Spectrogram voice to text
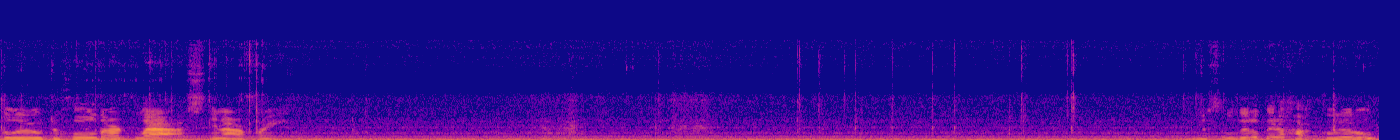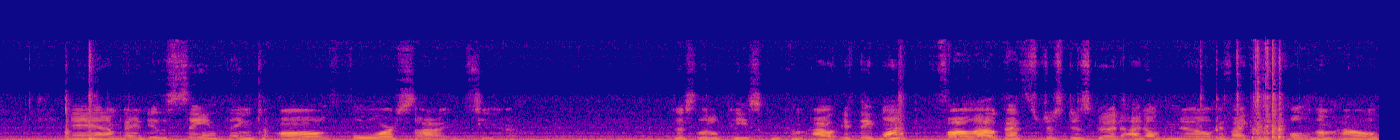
glue to hold our glass in our frame. Just a little bit of hot glue. And I'm going to do the same thing to all four sides here. This little piece can come out. If they want to fall out, that's just as good. I don't know if I can pull them out.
